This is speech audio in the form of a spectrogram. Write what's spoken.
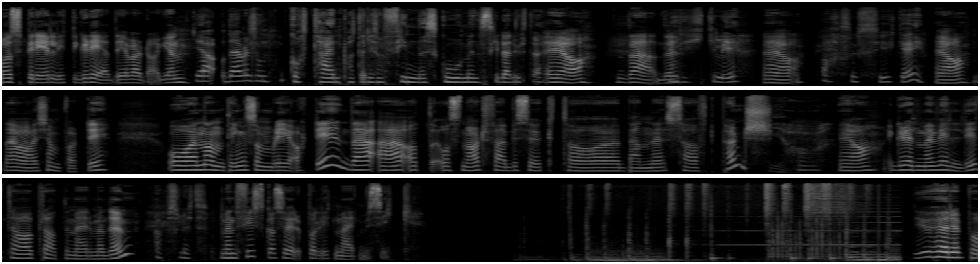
å spre litt glede i hverdagen. Ja, og det er vel sånn godt tegn på at det liksom finnes gode mennesker der ute. Ja, det er det. Virkelig. Ja. Åh, så sykt gøy. Ja, det var kjempeartig. Og en annen ting som blir artig, det er at vi snart får besøk av bandet Soft Punch. Ja, jeg gleder meg veldig til å prate mer med dem. Absolutt. Men først skal vi høre på litt mer musikk. Du hører på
